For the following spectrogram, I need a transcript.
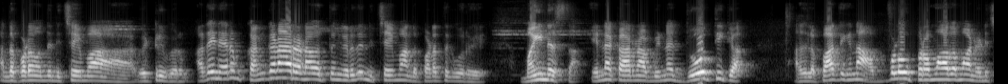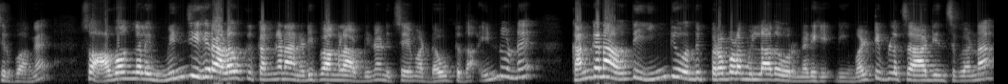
அந்த படம் வந்து நிச்சயமாக வெற்றி பெறும். அதே நேரம் கங்கனா ரணவத்துங்கிறது நிச்சயமாக அந்த படத்துக்கு ஒரு மைனஸ் தான். என்ன காரணம் அப்படின்னா ஜோதிகா. அதில் பார்த்தீங்கன்னா அவ்வளோ பிரமாதமாக நடிச்சிருப்பாங்க. ஸோ அவங்களை மிஞ்சுகிற அளவுக்கு கங்கனா நடிப்பாங்களா அப்படின்னா நிச்சயமாக டவுட்டு தான். இன்னொன்று கங்கனா வந்து இங்கு வந்து பிரபலம் இல்லாத ஒரு நடிகை. நீங்கள் மல்டிப்ளெக்ஸ் ஆடியன்ஸுக்கு வேணால்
